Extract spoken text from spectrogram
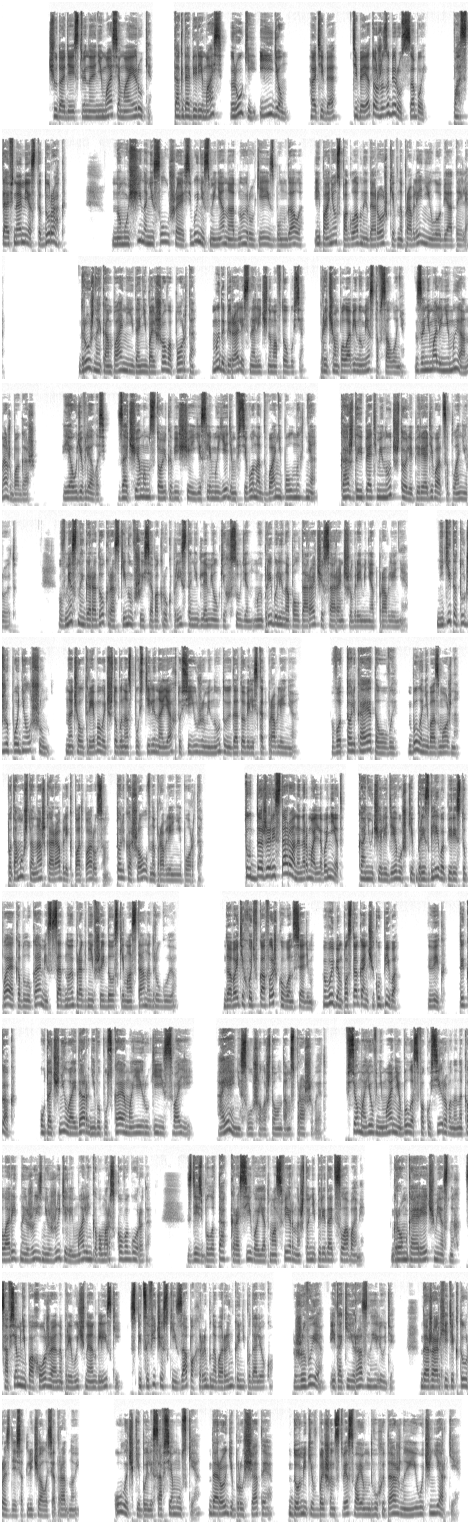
Чудодейственная не мась, а мои руки. Тогда бери мазь, руки и идем. А тебя? Тебя я тоже заберу с собой. Поставь на место, дурак. Но мужчина, не слушаясь, вынес меня на одной руке из бунгало и понес по главной дорожке в направлении лобби отеля. Дружной компанией до небольшого порта мы добирались на личном автобусе. Причем половину места в салоне занимали не мы, а наш багаж. Я удивлялась, зачем им столько вещей, если мы едем всего на два неполных дня? Каждые пять минут, что ли, переодеваться планируют? В местный городок, раскинувшийся вокруг пристани для мелких суден, мы прибыли на полтора часа раньше времени отправления. Никита тут же поднял шум, начал требовать, чтобы нас пустили на яхту сию же минуту и готовились к отправлению. Вот только это, увы, было невозможно, потому что наш кораблик под парусом только шел в направлении порта. Тут даже ресторана нормального нет, конючили девушки, брезгливо переступая каблуками с одной прогнившей доски моста на другую. Давайте хоть в кафешку вон сядем, выпьем по стаканчику пива. Вик, ты как? уточнил Айдар, не выпуская моей руки из своей. А я и не слушала, что он там спрашивает. Все мое внимание было сфокусировано на колоритной жизни жителей маленького морского города. Здесь было так красиво и атмосферно, что не передать словами. Громкая речь местных, совсем не похожая на привычный английский, специфический запах рыбного рынка неподалеку. Живые и такие разные люди. Даже архитектура здесь отличалась от родной. Улочки были совсем узкие, дороги брусчатые, Домики в большинстве своем двухэтажные и очень яркие.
